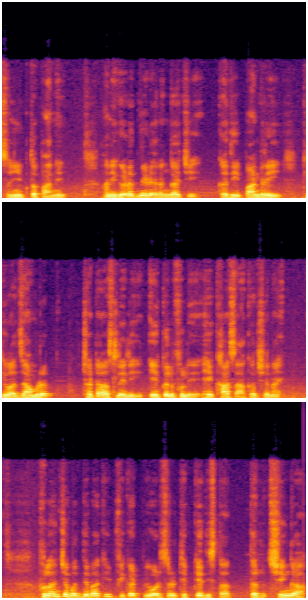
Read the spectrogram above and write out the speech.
संयुक्त पाने आणि गडद निळ्या रंगाची कधी पांढरी किंवा जांभळट छटा असलेली एकल फुले हे खास आकर्षण आहे. फुलांच्या मध्यभागी फिकट पिवळसर ठिपके दिसतात तर शेंगा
